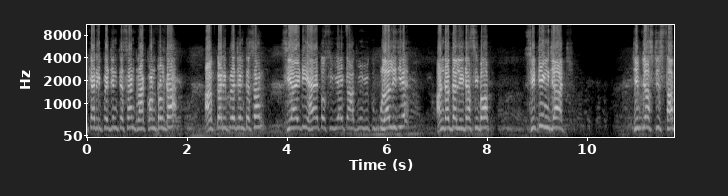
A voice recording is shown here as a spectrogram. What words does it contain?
का रिप्रेजेंटेशन ड्रग कंट्रोल का, आपका रिप्रेजेंटेशन सीआईडी है तो सीबीआई का आदमी भी बुला लीजिए। Under the leadership of sitting जज चीफ जस्टिस साहब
